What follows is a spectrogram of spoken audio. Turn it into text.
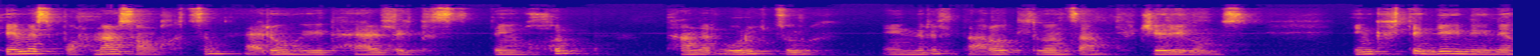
Тиймээс Бурханаар сонгогдсон ариун хүйд хайрлагдсдын хувьд та нар өрөв зүрх, энэрл, даруй дэлгөөн зам төвчээрийг өмс Ингэхдээ нэг нэгнээ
